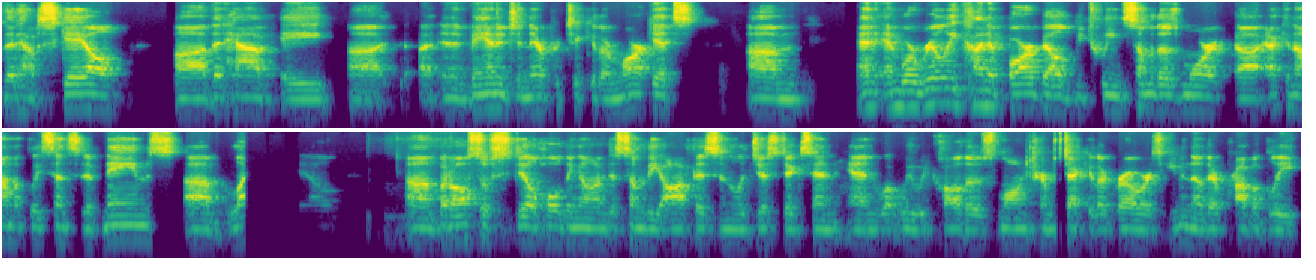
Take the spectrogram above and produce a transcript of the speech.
that have scale, uh, that have a uh, an advantage in their particular markets. Um, and, and we're really kind of barbelled between some of those more uh, economically sensitive names, um, like, um, but also still holding on to some of the office and logistics and, and what we would call those long-term secular growers, even though they're probably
